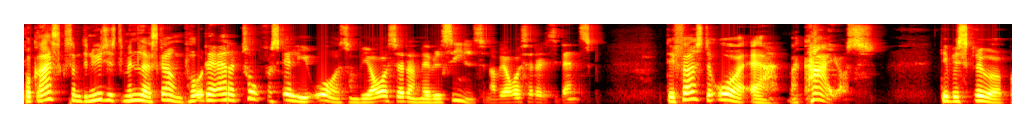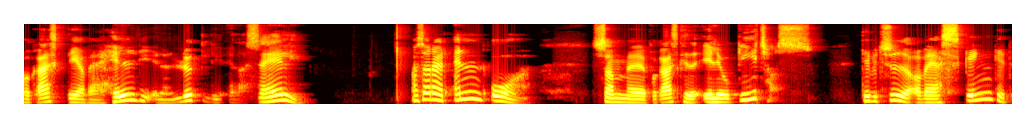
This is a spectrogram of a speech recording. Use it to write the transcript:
På græsk, som det nye testamente er skrevet på, der er der to forskellige ord, som vi oversætter med velsignelse, når vi oversætter det til dansk. Det første ord er makarios. Det beskriver på græsk det at være heldig, eller lykkelig, eller salig. Og så er der et andet ord, som øh, på græsk hedder eleogetos. Det betyder at være skænket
